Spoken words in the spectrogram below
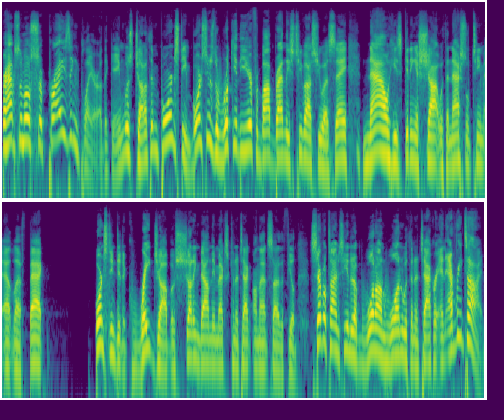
Perhaps the most surprising player of the game was Jonathan Bornstein. Bornstein was the rookie of the year for Bob Bradley's Chivas USA. Now he's getting a shot with the national team at left back. Bornstein did a great job of shutting down the Mexican attack on that side of the field. Several times he ended up one on one with an attacker, and every time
